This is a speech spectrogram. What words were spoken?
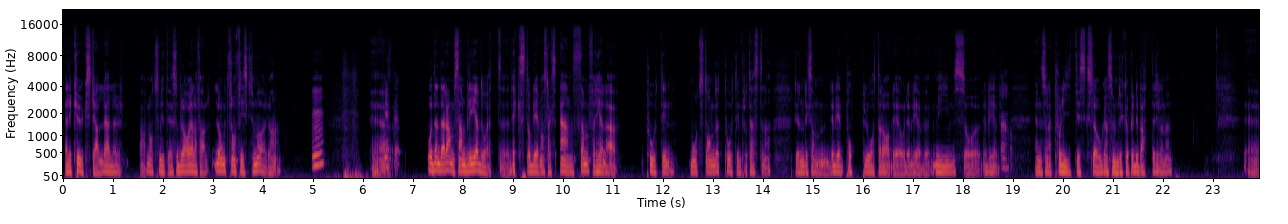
Eller kukskalle eller ja, något som inte är så bra i alla fall. Långt från friskt humör, Johanna. Mm. Eh, och den där ramsan blev då ett, eh, växte och blev någon slags anthem för hela Putin-motståndet, Putin-protesterna. Det, liksom, det blev poplåtar av det och det blev memes och det blev uh -huh en sån här politisk slogan som dök upp i debatter till och med. Eh,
